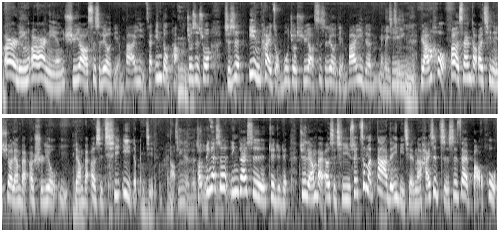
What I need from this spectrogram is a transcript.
二零二二年需要四十六点八亿，在 INDOPAC，就是说只是印太总部就需要四十六点八亿的美金，然后二三到二七年需要两百二十六亿，两百二十七亿的美金，很惊人的。好，应该说应该是对对对，就是两百二十七亿，所以这么大的一笔钱呢，还是只是在保护。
